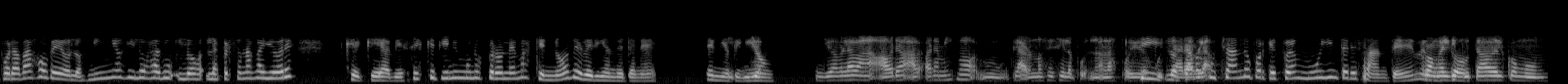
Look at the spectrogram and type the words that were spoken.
por abajo veo los niños y los, los, las personas mayores que, que a veces que tienen unos problemas que no deberían de tener, en mi opinión. Yo, hablaba ahora ahora mismo, mm, claro, no sé si lo, no lo has podido sí, escuchar. lo estaba escuchando porque fue muy interesante. ¿eh? con el diputado del común.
